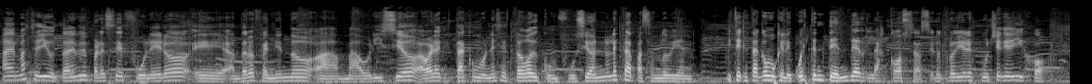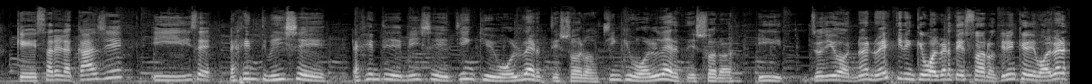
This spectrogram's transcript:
Además, te digo, también me parece fulero eh, andar ofendiendo a Mauricio ahora que está como en ese estado de confusión. No le está pasando bien. Viste que está como que le cuesta entender las cosas. El otro día le escuché que dijo que sale a la calle y dice, la gente me dice, la gente me dice, tienen que volver tesoro, tienen que volver tesoro. Y yo digo, no, no es tienen que volver tesoro, tienen que devolver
